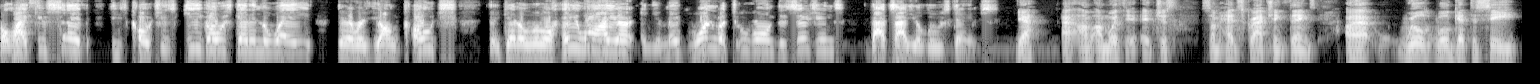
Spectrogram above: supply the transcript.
But like yes, you said, these coaches' egos get in the way. They're a young coach. They get a little haywire, and you make one or two wrong decisions. That's how you lose games. yeah. I, I'm I'm with you. It just some head scratching things. Uh, we'll we'll get to see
